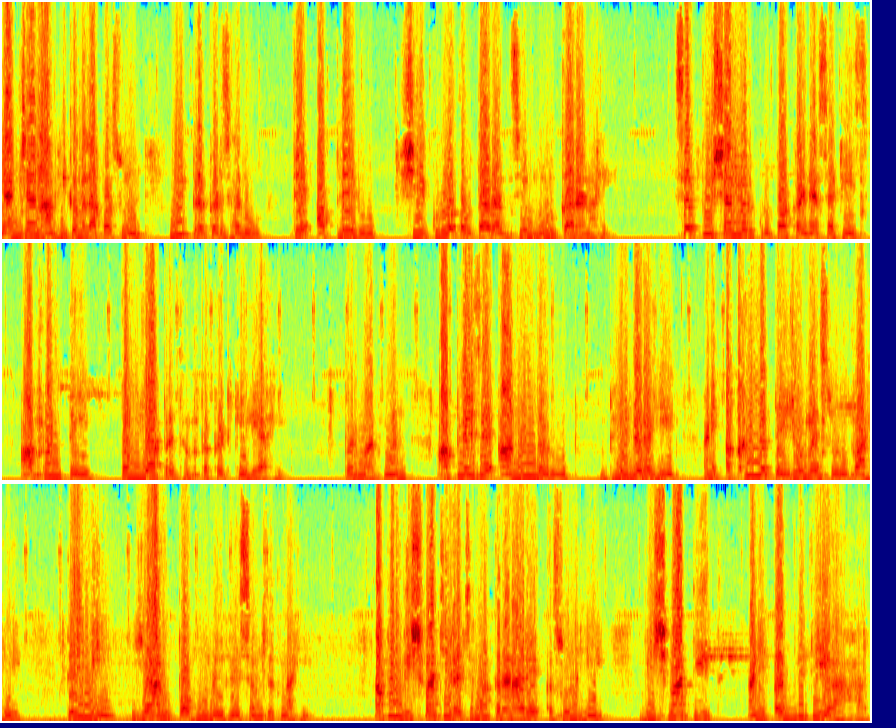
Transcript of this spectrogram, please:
यांच्या नाभिकमलापासून मी प्रकट झालो ते आपले रूप शेकडो अवतारांचे मूळ कारण आहे. सत्पुरुषांवर कृपा करण्यासाठीच आपण ते पहिल्या प्रथम प्रकट केले आहे. परमात्मन आपले जे आनंद रूप भेदरहित आणि अखंड तेजोमय स्वरूप आहे ते मी या रूपाहून वेगळे समजत नाही. आपण विश्वाची रचना करणारे असूनही विश्वातीत आणि अद्वितीय आहात.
